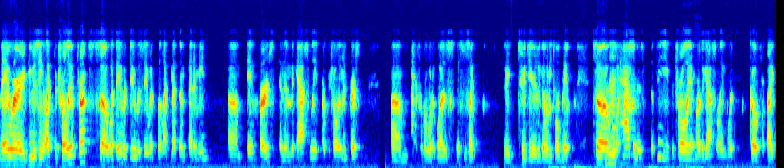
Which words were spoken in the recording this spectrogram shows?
they were using like petroleum trucks. So what they would do is they would put like methamphetamine um, in first, and then the gasoline or petroleum in first. Um, I forget what it was. This is like three, two years ago when he told me. So mm-hmm. what would happen is the petroleum or the gasoline would go for, like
